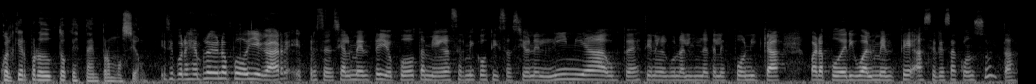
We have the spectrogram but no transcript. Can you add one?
cualquier producto que está en promoción. Y si por ejemplo yo no puedo llegar eh, presencialmente, yo puedo también hacer mi cotización en línea, ustedes tienen alguna línea telefónica para poder igualmente hacer esa consulta.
